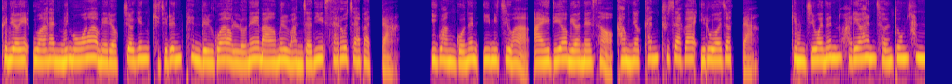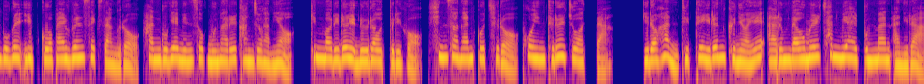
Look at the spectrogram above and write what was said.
그녀의 우아한 미모와 매력적인 기질은 팬들과 언론의 마음을 완전히 사로잡았다. 이 광고는 이미지와 아이디어 면에서 강력한 투자가 이루어졌다. 김지원은 화려한 전통 한복을 입고 밝은 색상으로 한국의 민속 문화를 강조하며 긴 머리를 늘어뜨리고 신선한 꽃으로 포인트를 주었다. 이러한 디테일은 그녀의 아름다움을 찬미할 뿐만 아니라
